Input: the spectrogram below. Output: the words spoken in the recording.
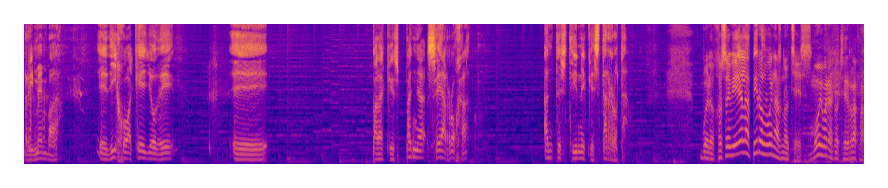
Remember, eh, dijo aquello de eh, para que España sea roja, antes tiene que estar rota. Bueno, José Miguel Azpiroz, buenas noches. Muy buenas noches, Rafa.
